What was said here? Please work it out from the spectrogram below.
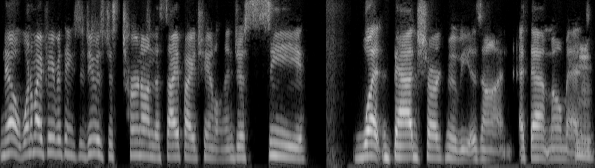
no one of my favorite things to do is just turn on the sci-fi channel and just see what bad shark movie is on at that moment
